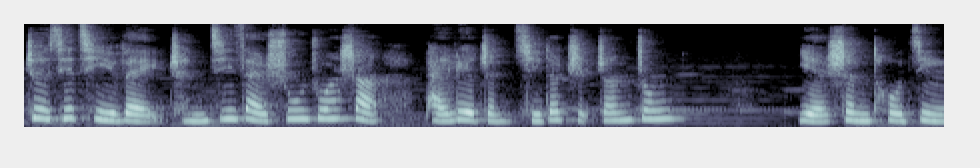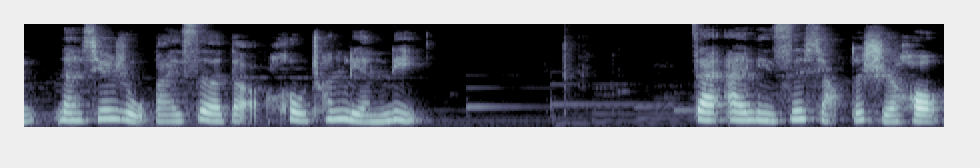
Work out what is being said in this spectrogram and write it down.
这些气味沉积在书桌上排列整齐的纸张中，也渗透进那些乳白色的厚窗帘里。在爱丽丝小的时候，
